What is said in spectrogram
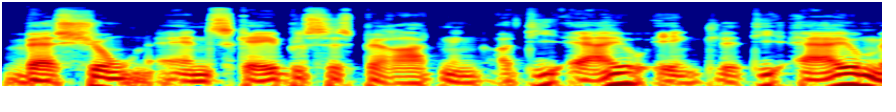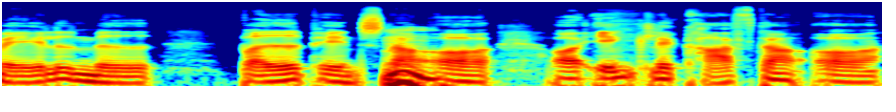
version af en skabelsesberetning, og de er jo enkle, de er jo malet med brede pensler Mm. og, og enkle kræfter, og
